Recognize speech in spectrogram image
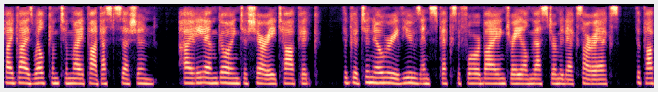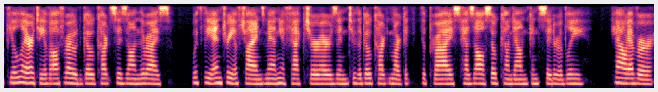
Hi, guys, welcome to my podcast session. I am going to share a topic the good to know reviews and specs before buying Trailmaster Mid XRX. The popularity of off road go karts is on the rise. With the entry of Chinese manufacturers into the go kart market, the price has also come down considerably. However,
